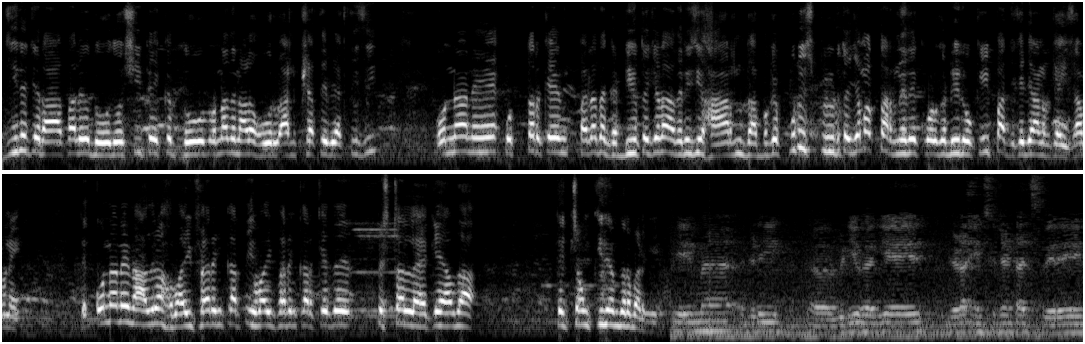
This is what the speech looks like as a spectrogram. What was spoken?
ਜਿਹਦੇ ਚ ਰਾਤ ਵਾਲੇ ਉਹ ਦੋ ਦੋਸ਼ੀ ਤੇ ਇੱਕ ਦੋ ਉਹਨਾਂ ਦੇ ਨਾਲ ਹੋਰ ਅਣਪਛਾਤੇ ਵਿਅਕਤੀ ਸੀ। ਉਹਨਾਂ ਨੇ ਉੱਤਰ ਕੇ ਪਹਿਲਾਂ ਤਾਂ ਗੱਡੀ ਉੱਤੇ ਚੜਾ ਦੇਣੀ ਸੀ, ਹਾਰਨ ਦੱਬ ਕੇ ਪੂਰੀ ਸਪੀਡ ਤੇ ਜਮਾ ਧਰਨੇ ਦੇ ਕੋਲ ਗੱਡੀ ਰੋਕੀ, ਭੱਜ ਕੇ ਜਾਣ ਬਚਾਈ ਸਭ ਨੇ। ਤੇ ਉਹਨਾਂ ਨੇ ਨਾਲ ਦੀ ਨਾਲ ਹਵਾਈ ਫਾਇਰਿੰਗ ਕਰਤੀ, ਹਵਾਈ ਫਾਇਰਿੰਗ ਕਰਕੇ ਤੇ ਪਿਸਟਲ ਲੈ ਕੇ ਆਪਦਾ ਤੇ ਚੌਂਕੀ ਦੇ ਅੰਦਰ ਵੜ ਗਏ। ਇਹ ਮੈਂ ਜਿਹੜੀ ਵੀਡੀਓ ਹੈਗੀ ਹੈ ਜਿਹੜਾ ਇਨਸੀਡੈਂਟ ਅੱਜ ਸਵੇਰੇ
